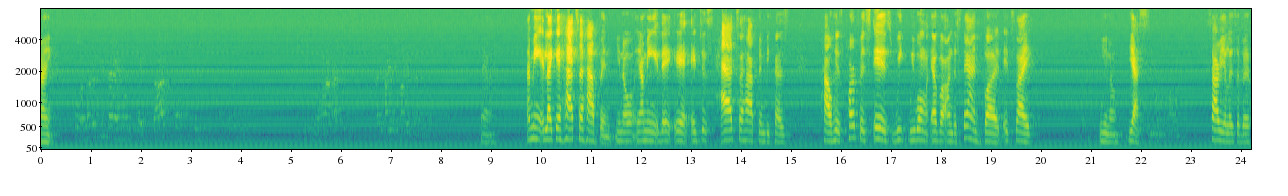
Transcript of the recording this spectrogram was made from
Right. Yeah. I mean, like it had to happen, you know. I mean, they, it, it just had to happen because how his purpose is, we we won't ever understand. But it's like, you know, yes. Sorry, Elizabeth.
